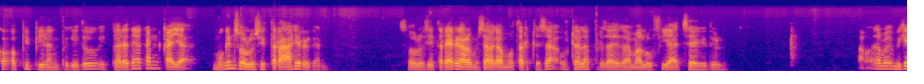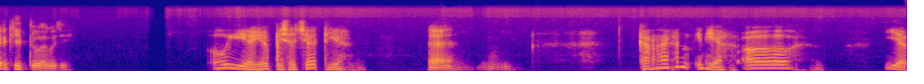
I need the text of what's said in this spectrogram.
Kobe bilang begitu, ibaratnya kan kayak mungkin solusi terakhir kan. Solusi terakhir kalau misalnya kamu terdesak, udahlah percaya sama Luffy aja gitu loh. Aku sampai mikir gitu aku sih. Oh iya ya bisa jadi ya. Nah, Karena kan ini ya. eh iya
